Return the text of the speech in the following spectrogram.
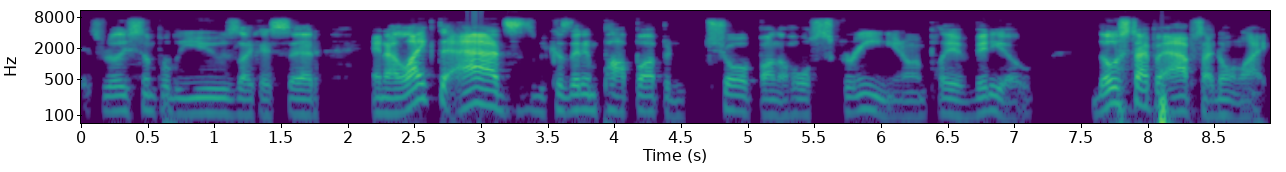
It's really simple to use, like I said. And I like the ads because they didn't pop up and show up on the whole screen, you know, and play a video. Those type of apps I don't like.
